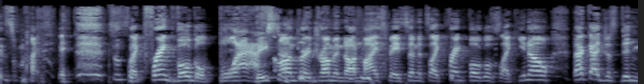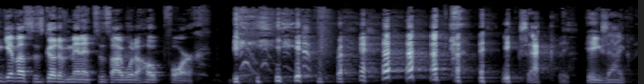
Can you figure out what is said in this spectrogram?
It's MySpace. It's just like Frank Vogel blasts Andre Drummond on MySpace, and it's like Frank Vogel's like, you know, that guy just didn't give us as good of minutes as I would have hoped for. yeah, exactly. Exactly.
